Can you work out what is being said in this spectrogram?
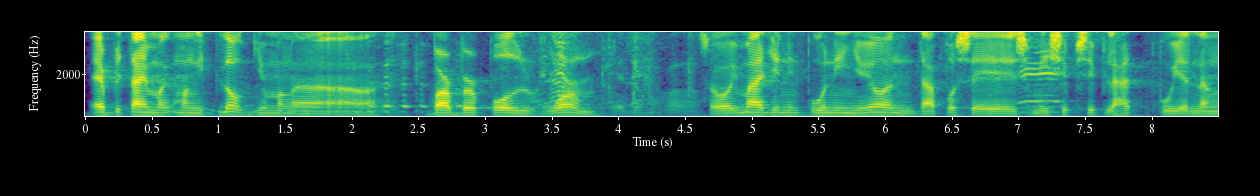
Every time mang- mangitlog yung mga barber pole worm. So imaginein po ninyo yon Tapos eh, sumisip-sip lahat po yan ng,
